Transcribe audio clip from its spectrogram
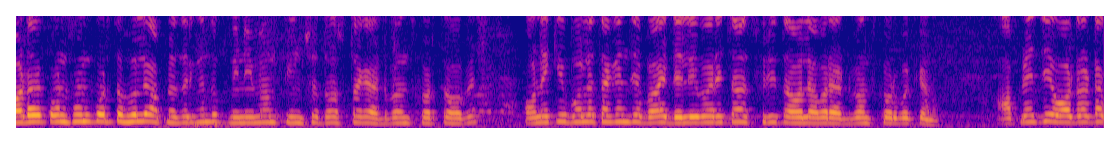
অর্ডার কনফার্ম করতে হলে আপনাদের কিন্তু মিনিমাম তিনশো দশ টাকা অ্যাডভান্স করতে হবে। অনেকেই বলে থাকেন যে ভাই ডেলিভারি চার্জ ফ্রি তাহলে আবার অ্যাডভান্স করবে কেন? আপনি যে অর্ডারটা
